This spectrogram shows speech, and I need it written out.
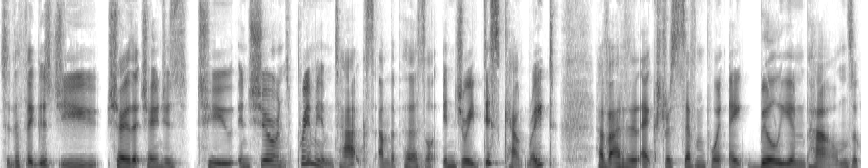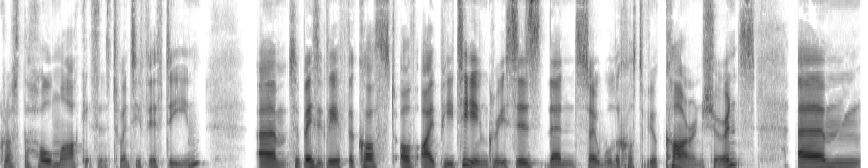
So the figures do show that changes to insurance premium tax and the personal injury discount rate have added an extra 7.8 billion pounds across the whole market since 2015. Um, so basically, if the cost of IPT increases, then so will the cost of your car insurance. Um,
